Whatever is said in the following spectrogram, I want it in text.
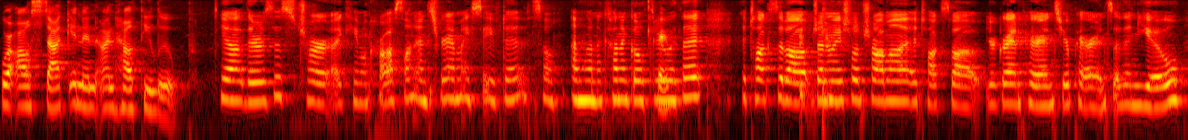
we're all stuck in an unhealthy loop. Yeah, there's this chart I came across on Instagram. I saved it, so I'm gonna kind of go through okay. with it. It talks about generational trauma. It talks about your grandparents, your parents, and then you.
